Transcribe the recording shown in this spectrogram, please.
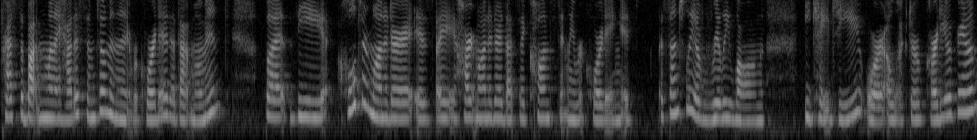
pressed the button when I had a symptom and then it recorded at that moment but the Holter monitor is a heart monitor that's like constantly recording. It's essentially a really long EKG or electrocardiogram.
